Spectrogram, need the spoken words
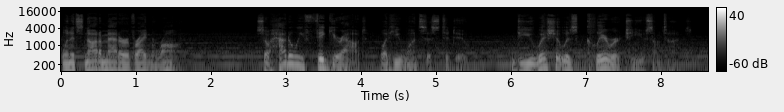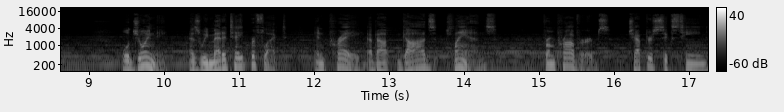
when it's not a matter of right and wrong. So, how do we figure out what He wants us to do? Do you wish it was clearer to you sometimes? Well, join me as we meditate, reflect, and pray about God's plans from Proverbs chapter 16,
